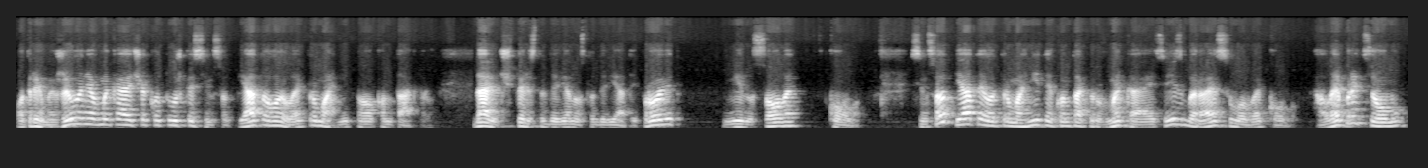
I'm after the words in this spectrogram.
отримає живлення вмикаюча котушка 705-го електромагнітного контактору. Далі 499 провід, мінусове коло. 705 електромагнітний контактор вмикається і збирає силове коло. Але при цьому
